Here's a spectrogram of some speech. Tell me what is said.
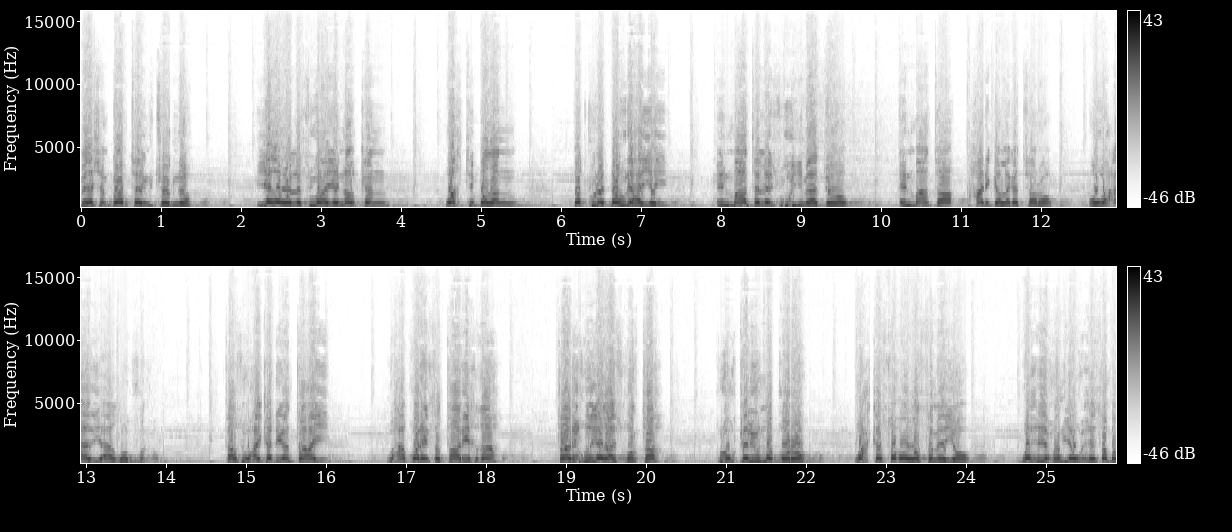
meeshan goobtaynu joogno iyada oo la sugahayay nalkan wakhti badan dadkuna dhowrahayey in maanta la isugu yimaado in maanta xadhigga laga jaro oo wax aad iyo aad loogu farxo. Taas waxay ka dhigan tahay waxaa qoraysa taariikhda. Taariikhdu iyadaa isqorta ruux keliyu ma qoro. Wax kasta oo la sameeyo wixii xun iyo wixii sanba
